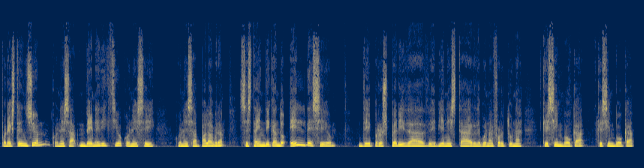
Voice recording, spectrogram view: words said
Por extensión, con esa benedicción, con, ese, con esa palabra, se está indicando el deseo de prosperidad, de bienestar, de buena fortuna que se invoca, que se invoca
